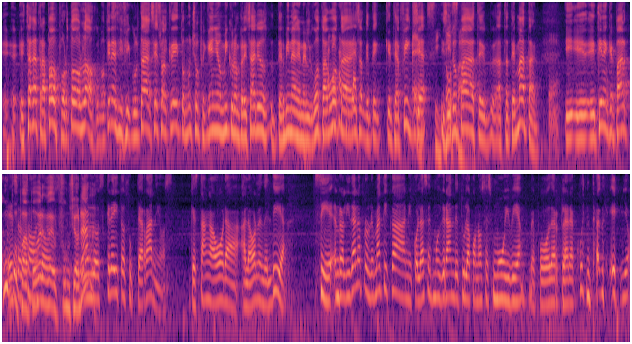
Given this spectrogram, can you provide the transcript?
están atrapados por todos lados. Como tienes dificultad de acceso al crédito, muchos pequeños microempresarios terminan en el gota a gota, eso que te, que te asfixia. Y si no pagas, hasta te matan. Y, tienen que pagar cupos para poder eh, funcionar. Los créditos subterráneos que están ahora a la orden del día. Sí, en realidad la problemática, Nicolás, es muy grande, tú la conoces muy bien, me puedo dar clara cuenta de ello,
